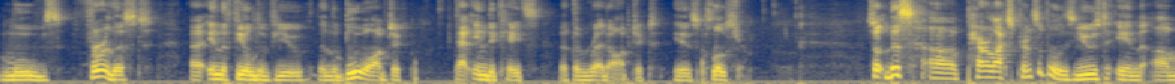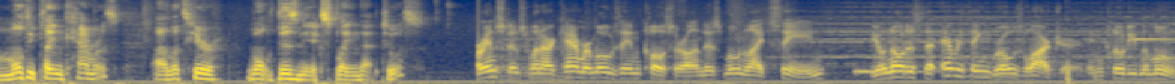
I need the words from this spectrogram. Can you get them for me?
moves furthest uh, in the field of view than the blue object. That indicates that the red object is closer. So this uh, parallax principle is used in uh, multiplane cameras. Uh, let's hear Walt Disney explain that to us. For instance, when our camera moves in closer on this moonlight scene, you'll notice that everything grows larger, including the moon.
